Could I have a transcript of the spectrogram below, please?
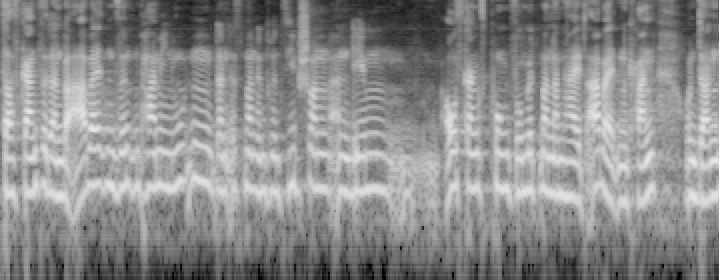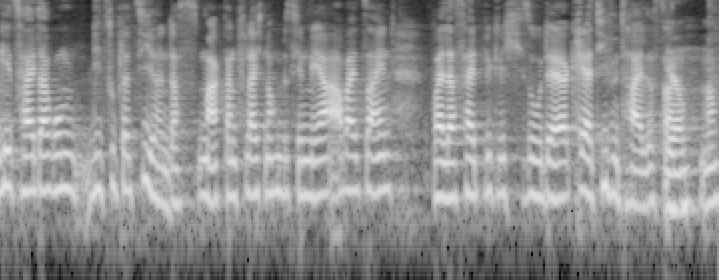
das Ganze dann bearbeiten sind ein paar Minuten, dann ist man im Prinzip schon an dem Ausgangspunkt, womit man dann halt arbeiten kann. Und dann geht es halt darum, die zu platzieren. Das mag dann vielleicht noch ein bisschen mehr Arbeit sein, weil das halt wirklich so der kreative Teil ist dann. Ja. Ne?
